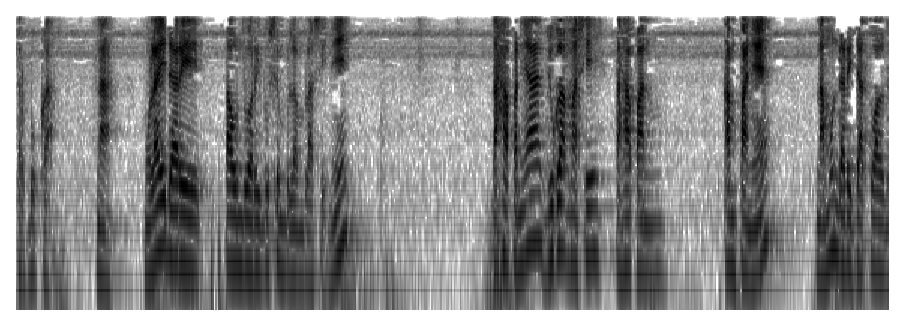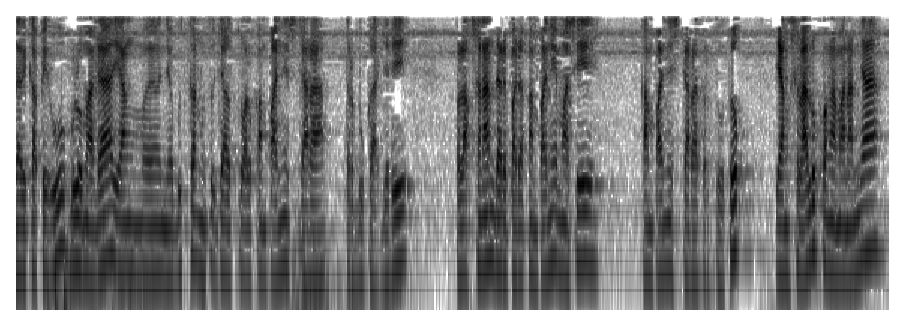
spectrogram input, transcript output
terbuka. Nah, mulai dari tahun 2019 ini tahapannya juga masih tahapan kampanye. Namun dari jadwal dari KPU belum ada yang menyebutkan untuk jadwal kampanye secara terbuka. Jadi pelaksanaan daripada kampanye masih kampanye secara tertutup yang selalu pengamanannya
